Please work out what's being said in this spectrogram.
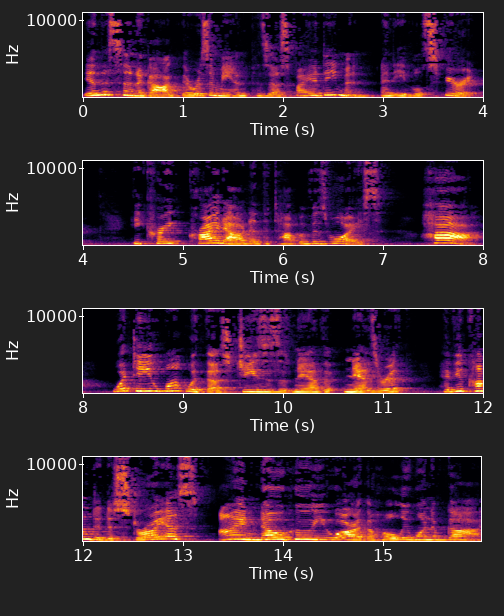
"In the synagogue there was a man possessed by a demon, an evil spirit. He cried out at the top of his voice, "Ha! What do you want with us, Jesus of Nazareth? Have you come to destroy us? I know who you are, the Holy One of God.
